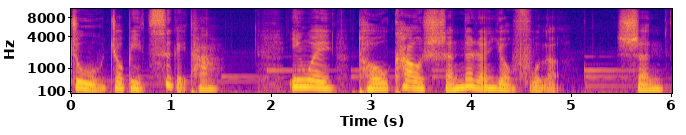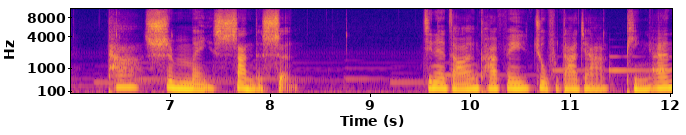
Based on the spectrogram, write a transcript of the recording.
主就必赐给他，因为投靠神的人有福了。神他是美善的神。今天早安咖啡，祝福大家平安。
